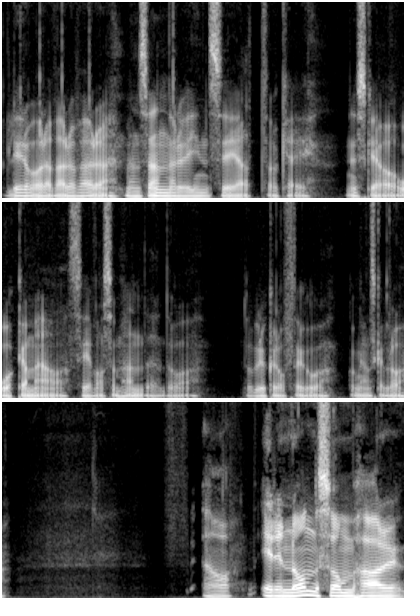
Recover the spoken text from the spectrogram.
då blir det bara värre och värre. Men sen när du inser att okej, okay, nu ska jag åka med och se vad som händer, då, då brukar det ofta gå, gå ganska bra. Ja, är det någon som har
